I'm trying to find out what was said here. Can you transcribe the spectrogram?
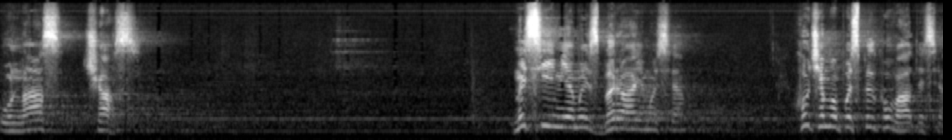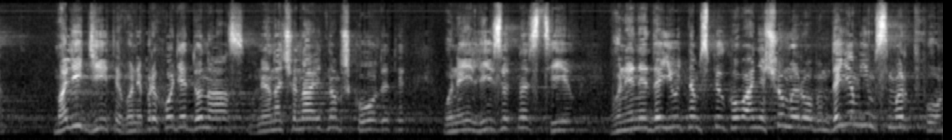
у нас час. Ми сім'ями збираємося, хочемо поспілкуватися. Малі діти, вони приходять до нас, вони починають нам шкодити, вони лізуть на стіл, вони не дають нам спілкування. Що ми робимо? Даємо їм смартфон,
